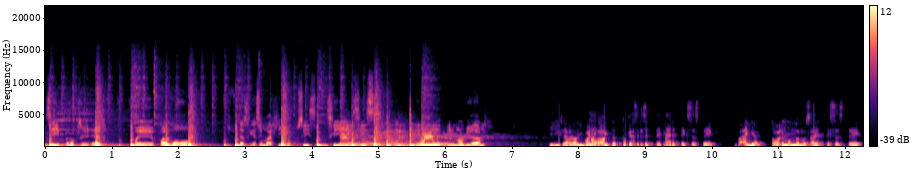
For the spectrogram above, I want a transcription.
sí, pero sí, fue, fue algo casi casi mágico, sí, sí, sí, sí inolvidable. Sí, claro, y bueno, ahorita tocas ese tema de Texas Tech, vaya, todo el mundo lo sabe, Texas Tech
